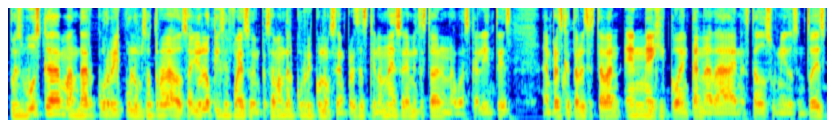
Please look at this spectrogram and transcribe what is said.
pues busca mandar currículums a otro lado. O sea, yo lo que hice fue eso, empecé a mandar currículums a empresas que no necesariamente estaban en Aguascalientes, a empresas que tal vez estaban en México, en Canadá, en Estados Unidos. Entonces,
